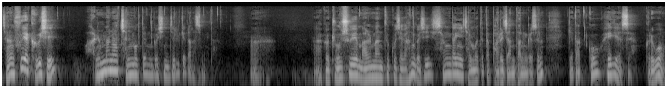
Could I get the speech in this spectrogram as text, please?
저는 후에 그것이 얼마나 잘못된 것인지를 깨달았습니다. 그 교수의 말만 듣고 제가 한 것이 상당히 잘못됐다, 바르지 않다는 것을 깨닫고 회개했어요. 그리고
